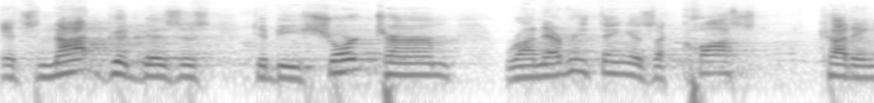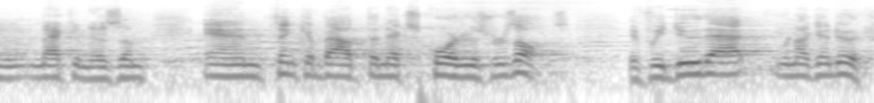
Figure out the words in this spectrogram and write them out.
It's not good business to be short term, run everything as a cost cutting mechanism, and think about the next quarter's results. If we do that, we're not going to do it.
